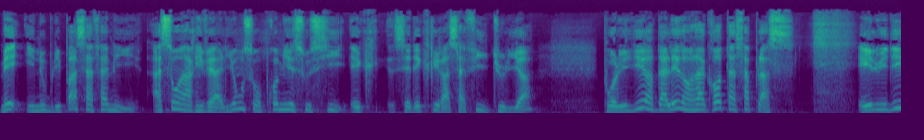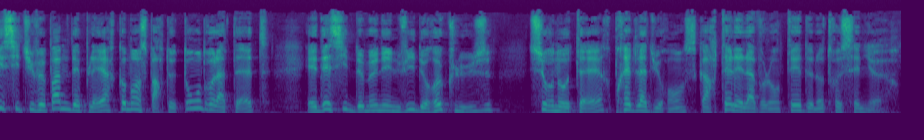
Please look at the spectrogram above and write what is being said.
Mais il n'oublie pas sa famille. À son arrivée à Lyon, son premier souci, c'est d'écrire à sa fille Tullia pour lui dire d'aller dans la grotte à sa place. Et il lui dit, si tu veux pas me déplaire, commence par te tondre la tête et décide de mener une vie de recluse sur nos terres, près de la Durance, car telle est la volonté de notre Seigneur.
